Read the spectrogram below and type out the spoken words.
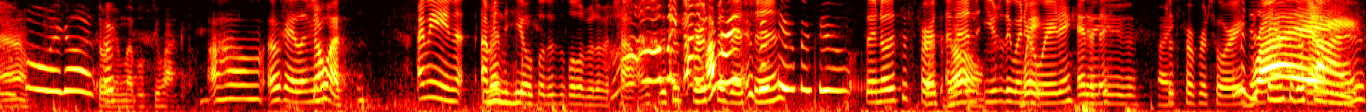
I don't know. oh my god Sodium levels too high. um, okay let me Show us. I mean, I'm in the Let's heels, so this is a little bit of a challenge. Oh this is first right, position. Is you? Is you? So I know this is 1st and then usually when Wait, you're waiting, and then you just like. just preparatory. Just Right.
